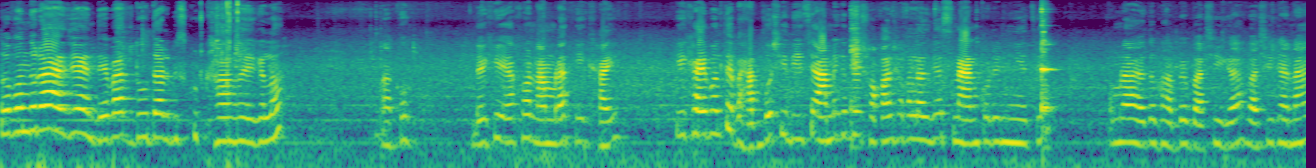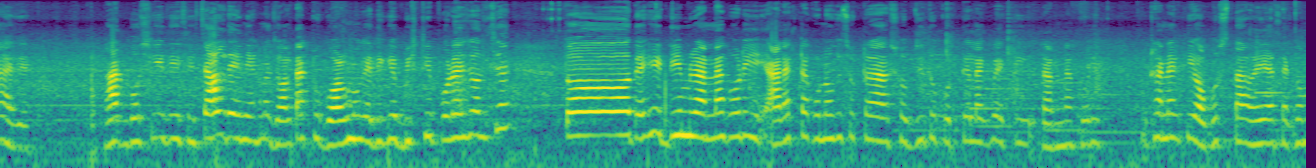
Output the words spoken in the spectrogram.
তো বন্ধুরা, এই যে দেবার দুধ আর বিস্কুট খাওয়া হয়ে গেল। আকো দেখি এখন আমরা কি খাই। কি খাই বলতে ভাত বসিয়ে দিয়েছি। আমি কিন্তু সকাল সকাল আজকে স্নান করে নিয়েছি। তোমরা হয়তো ভাববে বাসিগা। বাসিগা না, এই যে ভাত বসিয়ে দিয়েছি। চাল দেয়নি এখনও জলটা একটু গরম হোক, এদিকে বৃষ্টি পড়ে চলছে। তো দেখি ডিম রান্না করি। আর একটা কোনো কিছু একটা সবজি তো করতে লাগবে, একটি রান্না করি। উঠানের কি অবস্থা হয়ে আছে, একদম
